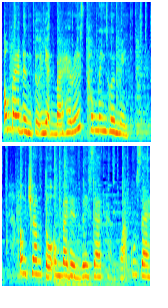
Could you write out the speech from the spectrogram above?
Ông Biden tự nhận bà Harris thông minh hơn mình. Ông Trump tố ông Biden gây ra thảm họa quốc gia.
